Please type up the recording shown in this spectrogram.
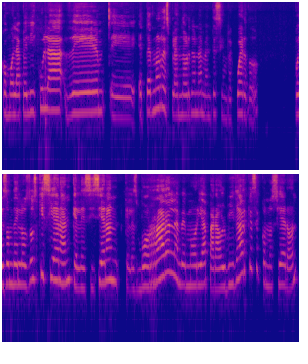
como la película de eh, Eterno Resplandor de una mente sin recuerdo, pues donde los dos quisieran que les hicieran, que les borraran la memoria para olvidar que se conocieron,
